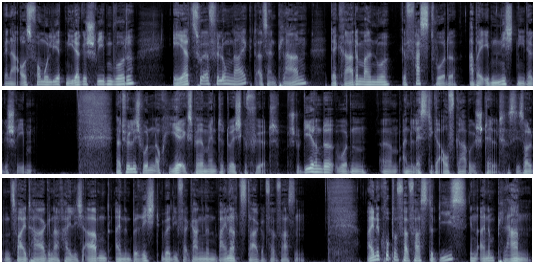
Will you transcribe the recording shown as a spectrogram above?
wenn er ausformuliert niedergeschrieben wurde, eher zur Erfüllung neigt als ein Plan, der gerade mal nur gefasst wurde, aber eben nicht niedergeschrieben. Natürlich wurden auch hier Experimente durchgeführt. Studierende wurden ähm, eine lästige Aufgabe gestellt. Sie sollten zwei Tage nach Heiligabend einen Bericht über die vergangenen Weihnachtstage verfassen. Eine Gruppe verfasste dies in einem Plan,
